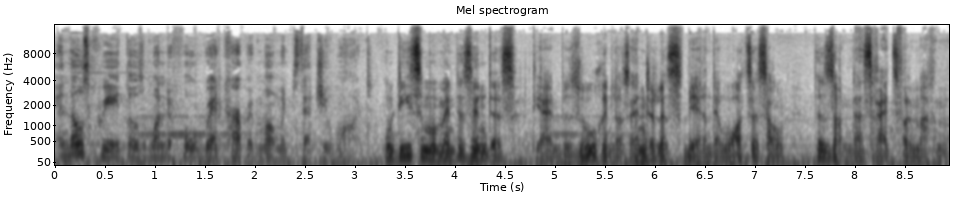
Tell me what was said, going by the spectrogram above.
And those create those wonderful red carpet moments that you want. Und diese Momente sind es, die einen Besuch in Los Angeles während der Awardsaison besonders reizvoll machen.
